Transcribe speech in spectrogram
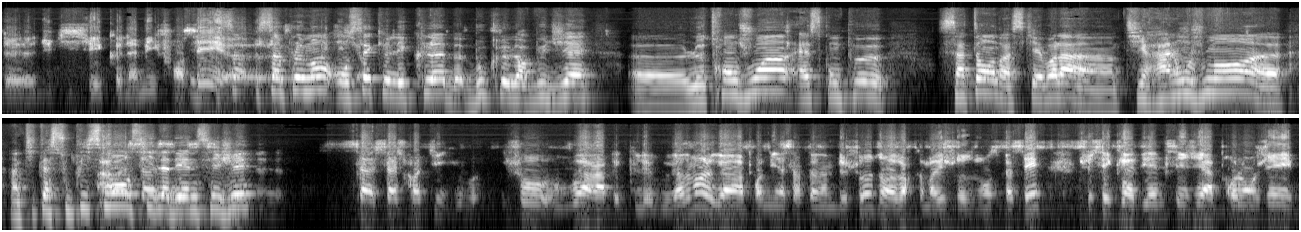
du tissu économique français. Euh, simplement, on sait que les clubs bouclent leur budget euh, le 30 juin. Est-ce qu'on peut s'attendre à ce qu'il y ait voilà, un petit rallongement, un petit assouplissement ah, aussi de la DNCG ça, je crois qu'il faut voir avec le gouvernement. Le gouvernement a promis un certain nombre de choses. On va voir comment les choses vont se passer. Je sais que la DNCG a prolongé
